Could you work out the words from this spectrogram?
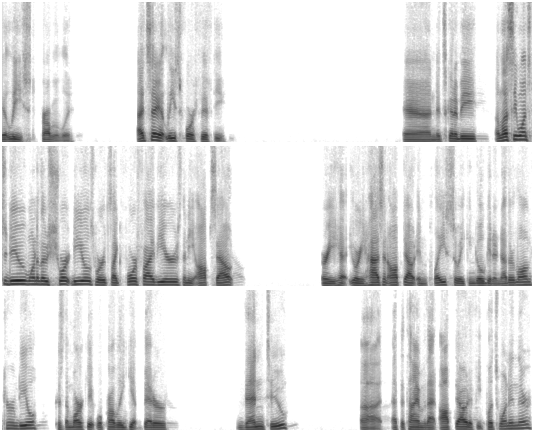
at least, probably. I'd say at least 450. And it's going to be, unless he wants to do one of those short deals where it's like four or five years, then he opts out, or he ha- or he has an opt out in place, so he can go get another long term deal because the market will probably get better then too. Uh, at the time of that opt out, if he puts one in there,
